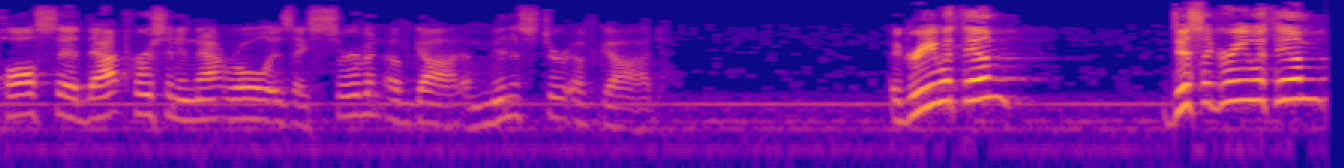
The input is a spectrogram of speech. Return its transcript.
Paul said that person in that role is a servant of God, a minister of God. Agree with him? Disagree with him?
